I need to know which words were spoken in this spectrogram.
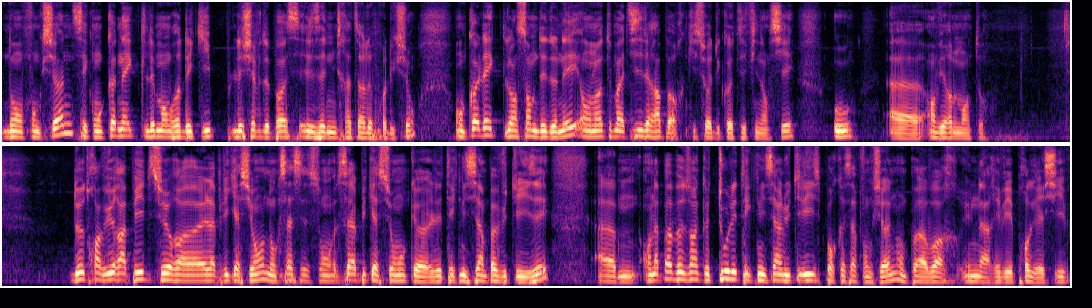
dont on fonctionne, c'est qu'on connecte les membres d'équipe, les chefs de poste et les administrateurs de production. On collecte l'ensemble des données et on automatise les rapports, qu'ils soient du côté financier ou euh, environnementaux deux trois vues rapides sur euh, l'application. Donc ça, c'est l'application que les techniciens peuvent utiliser. Euh, on n'a pas besoin que tous les techniciens l'utilisent pour que ça fonctionne. On peut avoir une arrivée progressive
